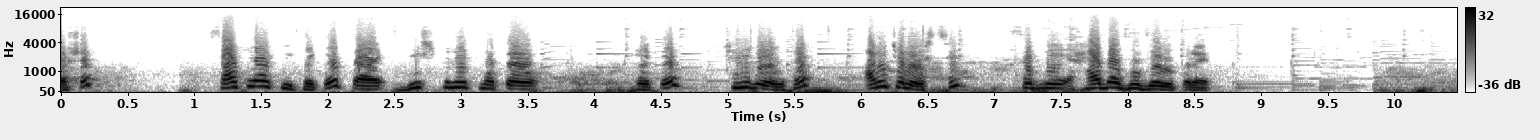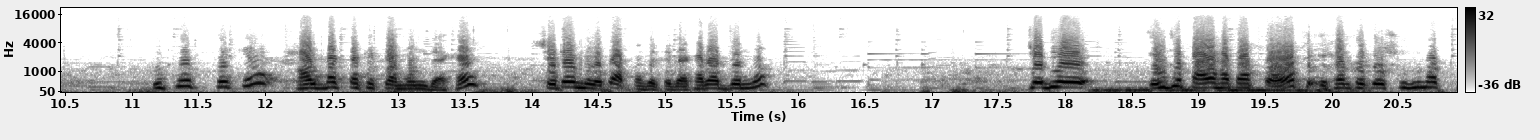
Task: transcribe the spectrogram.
দর্শক সার্কুলার কি থেকে প্রায় বিশ মিনিট মতো হেঁটে সিঁড়ি বেয়ে উঠে আমি চলে এসেছি সিডনি হারবার ব্রিজের উপরে। উপর থেকে হারবারটাকে কেমন দেখায়, সেটাই মূলত আপনাদেরকে দেখাবার জন্য। যদিও এই যে পায়ে হাঁটার পথ, এখান থেকে শুধুমাত্র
